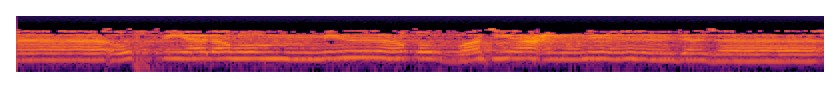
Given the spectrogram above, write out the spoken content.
ما أخفي لهم من قرة أعين جزاء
